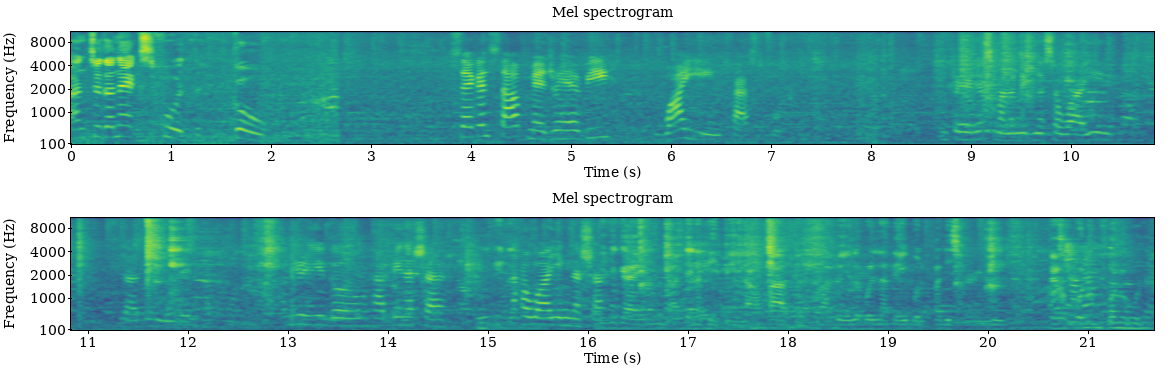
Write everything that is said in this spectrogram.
5. And to the next food. Go! Second stop, medyo heavy. Waying fast. In fairness, malamig na sa Waying. Dati hindi. Here you go. Happy na siya. Nakawaying na siya. Kaya ng dati napipila ka pa, available na table pa this early. Pero punong-puno na.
